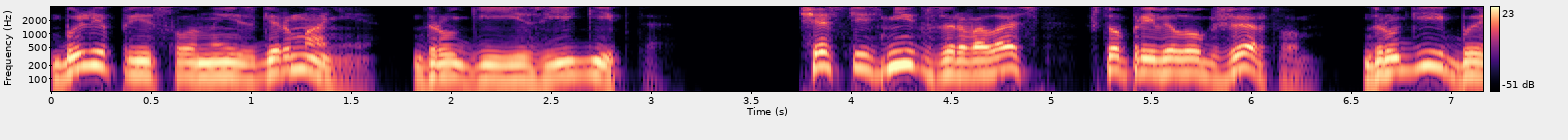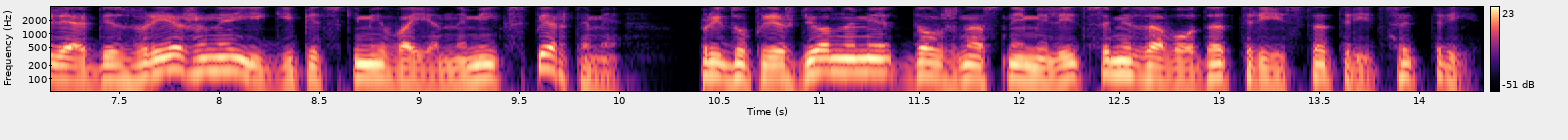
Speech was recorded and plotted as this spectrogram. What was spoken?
были присланы из Германии, другие из Египта. Часть из них взорвалась, что привело к жертвам, другие были обезврежены египетскими военными экспертами, предупрежденными должностными лицами завода 333.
